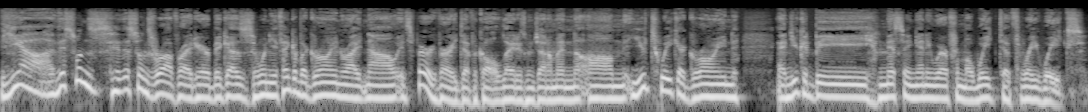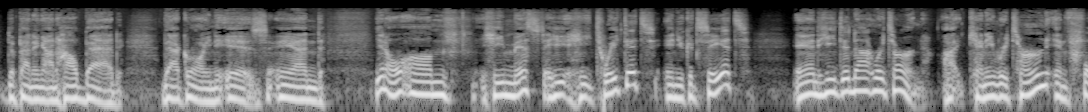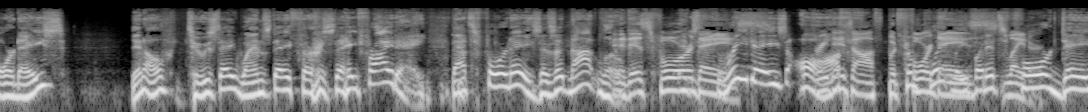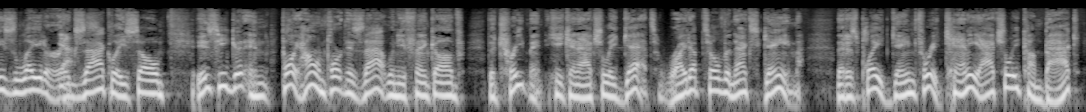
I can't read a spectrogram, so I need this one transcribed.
Yeah, this one's this one's rough right here because when you think of a groin right now, it's very very difficult, ladies and gentlemen. Um, you tweak a groin, and you could be missing anywhere from a week to three weeks, depending on how bad that groin is. And you know, um, he missed. He he tweaked it, and you could see it, and he did not return. Uh, can he return in four days? You know, Tuesday, Wednesday, Thursday, Friday. That's four days, is it not, Luke? It is four It's days. Three days off. Three days off, but four days But it's later. four days later. Yes. Exactly. So is he good? And boy, how important is that when you think of the treatment he can actually get right up till the next game that is played, game three? Can he actually come back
